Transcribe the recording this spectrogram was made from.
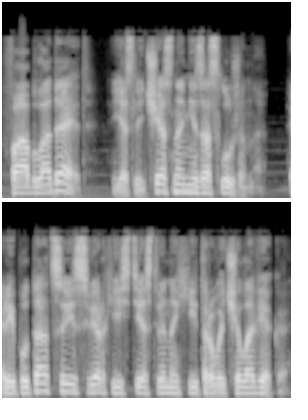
Фа обладает, если честно, незаслуженно, репутацией сверхъестественно хитрого человека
